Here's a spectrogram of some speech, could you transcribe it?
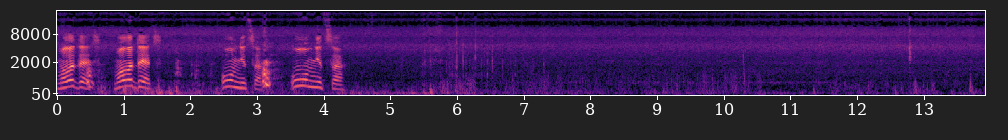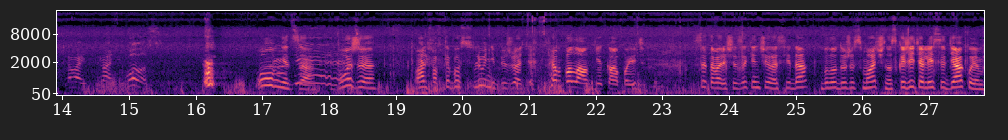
Молодець, молодець. Умніця, умніця. Давай, Надь, голос. Умніця. Боже, Альфа, в тебе слюні біжать, прям по лавці капають. Все, товариші, закінчилась їда. Було дуже смачно. Скажіть Олесі дякуємо.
